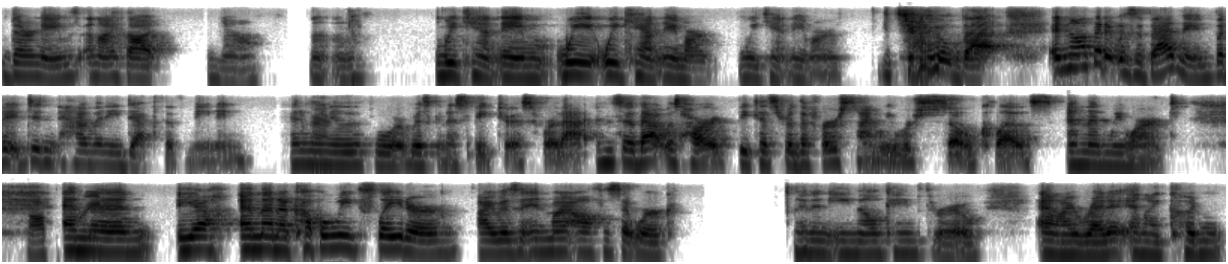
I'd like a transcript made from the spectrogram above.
their names, and I thought, no, we can't name we we can't name our we can't name our child that. And not that it was a bad name, but it didn't have any depth of meaning. And we knew that the Lord was going to speak to us for that. And so that was hard because for the first time we were so close and then we weren't. and then, yeah. And then a couple weeks later, I was in my office at work and an email came through and I read it and I couldn't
